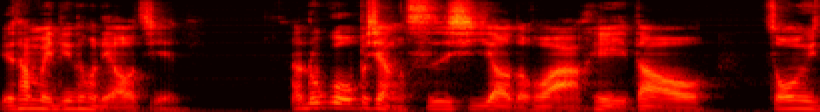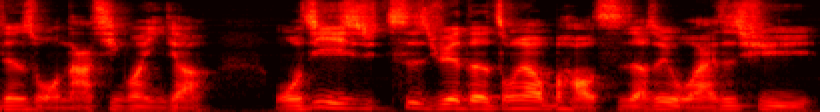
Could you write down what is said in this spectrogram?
为他们一定都很了解。那如果我不想吃西药的话，可以到中医诊所拿新冠医药。我自己是觉得中药不好吃啊，所以我还是去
